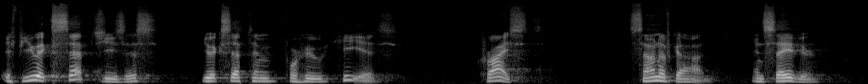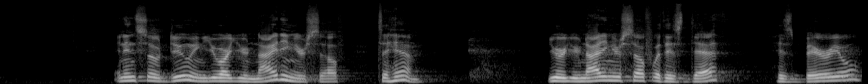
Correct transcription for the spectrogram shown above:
if you accept Jesus, you accept him for who he is Christ, Son of God, and Savior. And in so doing, you are uniting yourself to him. You are uniting yourself with his death, his burial,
